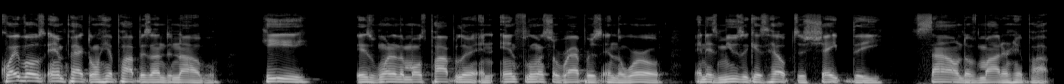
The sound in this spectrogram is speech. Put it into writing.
Quavo's impact on hip hop is undeniable. He is one of the most popular and influential rappers in the world, and his music has helped to shape the sound of modern hip hop.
